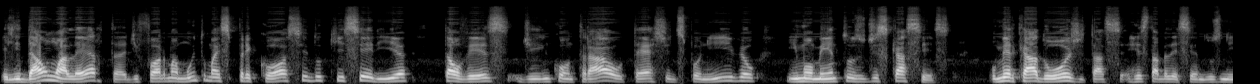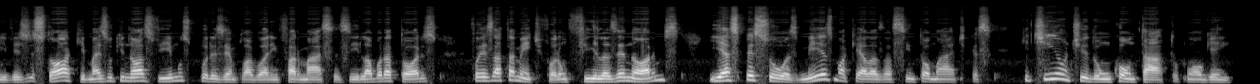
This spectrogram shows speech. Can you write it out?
Ele dá um alerta de forma muito mais precoce do que seria, talvez, de encontrar o teste disponível em momentos de escassez. O mercado hoje está restabelecendo os níveis de estoque, mas o que nós vimos, por exemplo, agora em farmácias e laboratórios, foi exatamente, foram filas enormes e as pessoas, mesmo aquelas assintomáticas que tinham tido um contato com alguém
